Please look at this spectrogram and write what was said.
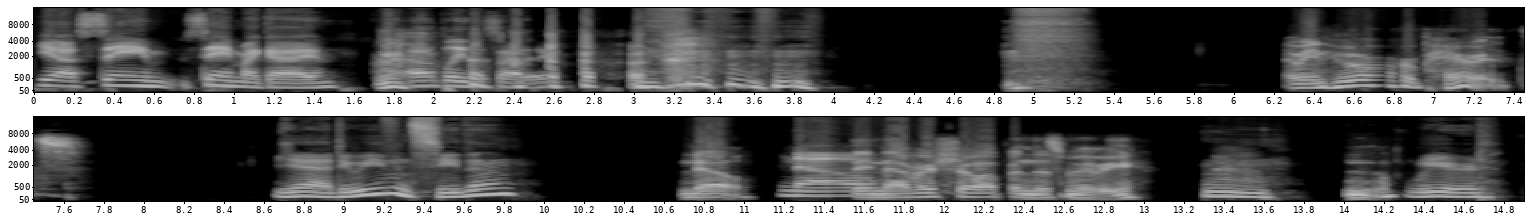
Yeah, same, same, my guy. I don't believe this either. I mean, who are her parents? yeah, do we even see them? No, No. they never show up in this movie. Hmm, No. weird.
